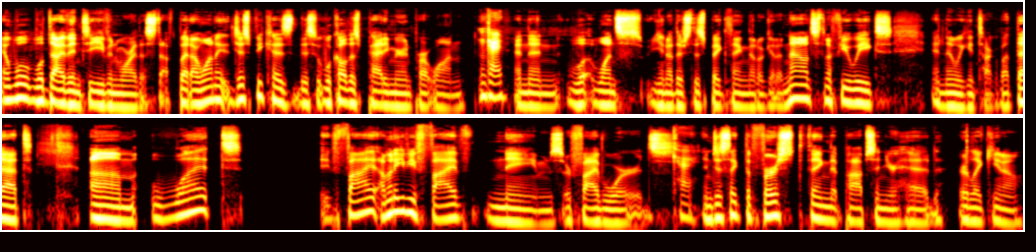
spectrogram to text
and we'll we'll dive into even more of this stuff. But I want to just because this we'll call this Patti Murin part one, okay and then w- once you know there's this big thing that'll get announced in a few weeks and then we can talk about that um what five. I'm gonna give you five names or five words. Okay. And just like the first thing that pops in your head, or like you know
